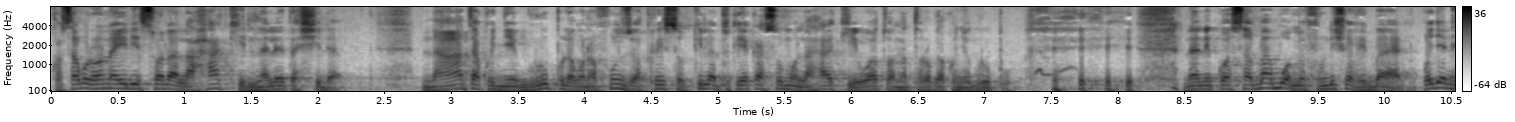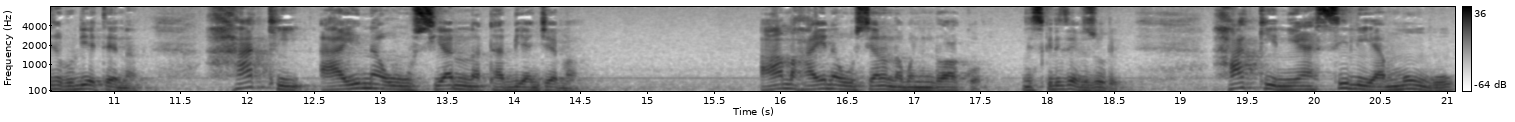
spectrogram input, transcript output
Kwa sababu naona hili swala la haki linaleta shida. Na hata kwenye grupu la wanafunzi wa kristo kila tukiweka somo la haki watu wanatoroka kwenye grupu. Na ni kwa sababu wamefundishwa vibaya. Moja nirudie tena. Haki haina uhusiano na tabia njema. Ama haina uhusiano na mwenendo wako. Nisikilize vizuri. Haki ni asili ya mungu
